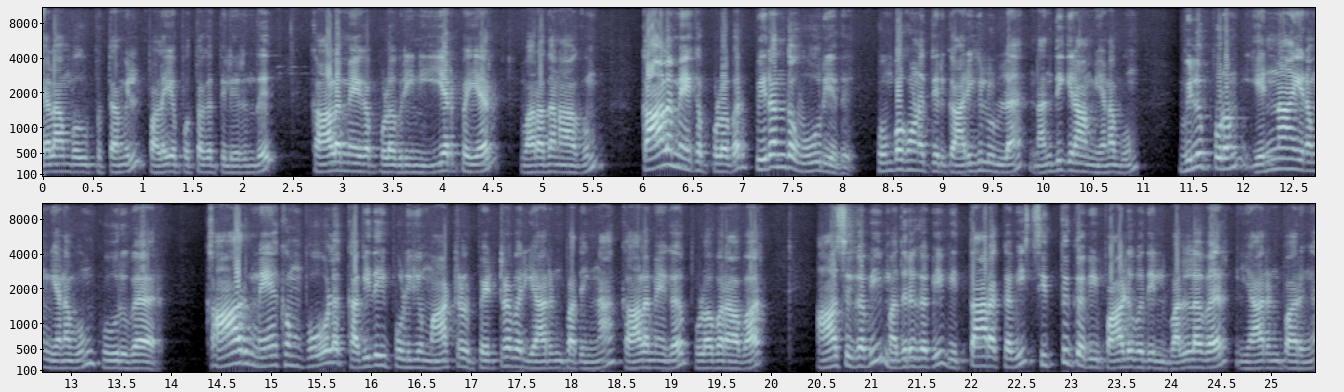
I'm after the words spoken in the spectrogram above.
ஏழாம் வகுப்பு தமிழ் பழைய புத்தகத்திலிருந்து காலமேக புலவரின் இயற்பெயர் வரதனாகும். காலமேக புலவர் பிறந்த ஊர் எது? கும்பகோணத்திற்கு அருகிலுள்ள நந்திகிராம் எனவும் விழுப்புரம் எண்ணாயிரம் எனவும் கூறுவர். கார் மேகம் போல கவிதை பொழியும் ஆற்றல் பெற்றவர் யாருன்னு பார்த்தீங்கன்னா காலமேக புலவராவார். ஆசுகவி மதுரகவி வித்தாரக்கவி சித்துக்கவி பாடுவதில் வல்லவர் யாருன்னு பாருங்க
